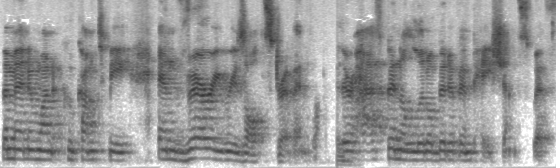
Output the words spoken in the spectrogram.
the men who want who come to me, and very results driven. There has been a little bit of impatience with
